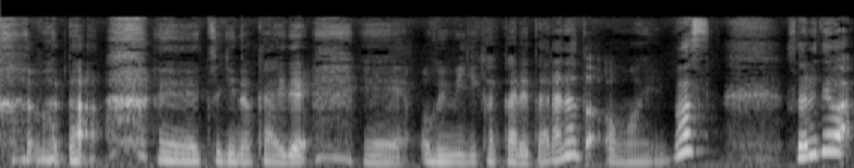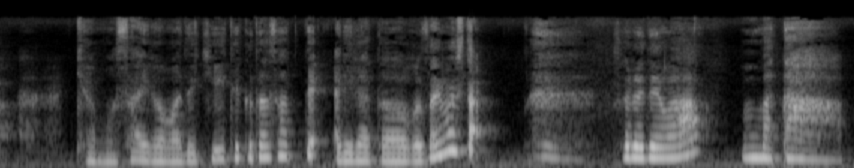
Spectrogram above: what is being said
また、えー、次の回で、えー、お耳にかかれたらなと思います。それでは、今日も最後まで聞いてくださってありがとうございました。それでは、また。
